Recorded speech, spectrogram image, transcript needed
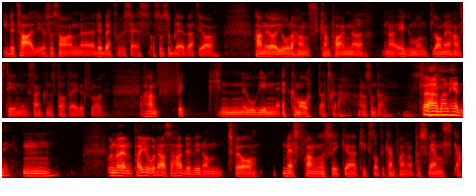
i detalj och så sa han, eh, det är bättre vi ses. Och så, så blev det att jag, han och jag gjorde hans kampanj när, när Egmont la ner hans tidning så han kunde starta eget förlag. Och han fick nog in 1,8 tror jag, eller sånt där. För Herman Hedning. Mm. Under en period där så hade vi de två mest framgångsrika Kickstarter-kampanjerna på svenska.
